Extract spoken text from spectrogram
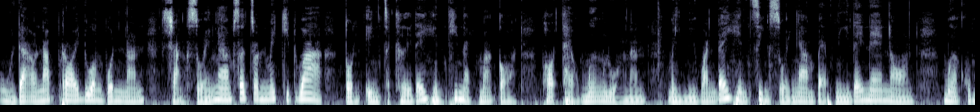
หมู่ดาวนับร้อยดวงบนนั้นช่างสวยงามซะจนไม่คิดว่าตนเองจะเคยได้เห็นที่ไหนมาก่อน เพราะแถวเมืองหลวงนั้น ไม่มีวันได้เห็นสิ่งสวยงามแบบนี้ได้แน่นอน เมื่อคุม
